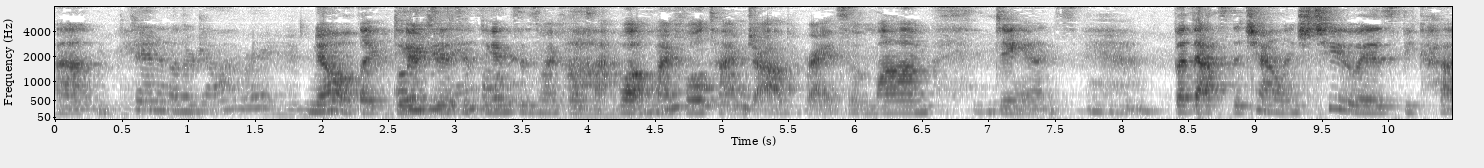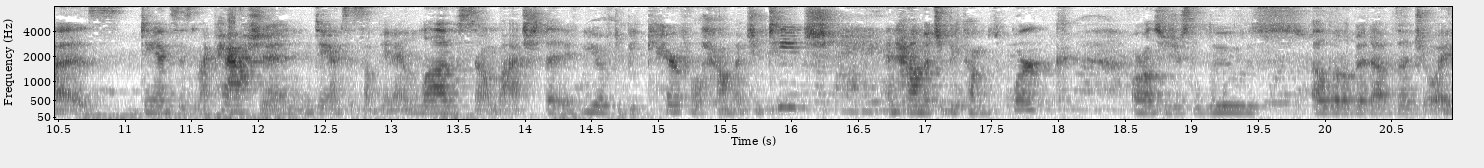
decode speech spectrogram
Um, and another job, right? No, like oh, dance is dance, dance is my full time. Well, my full time job, right? So mom, dance. Mm-hmm. But that's the challenge too, is because dance is my passion and dance is something I love so much that if you have to be careful how much you teach and how much it becomes work or else you just lose a little bit of the joy.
